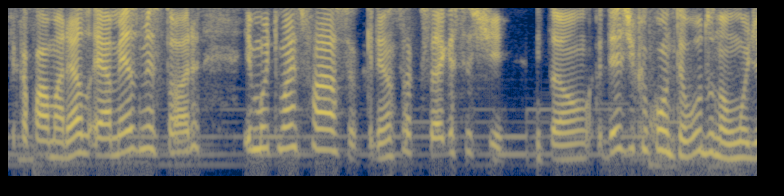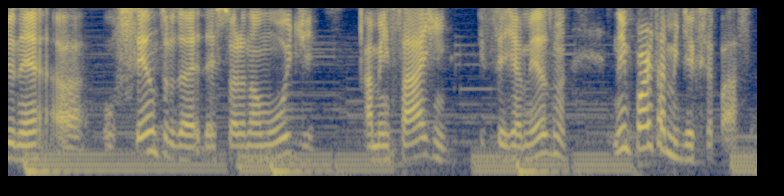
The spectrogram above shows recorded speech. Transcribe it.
Pica-Pau Amarelo, é a mesma história e muito mais fácil, a criança consegue assistir. Então, desde que o conteúdo não mude, né, a, o centro da, da história não mude, a mensagem que seja a mesma, não importa a mídia que você passa.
